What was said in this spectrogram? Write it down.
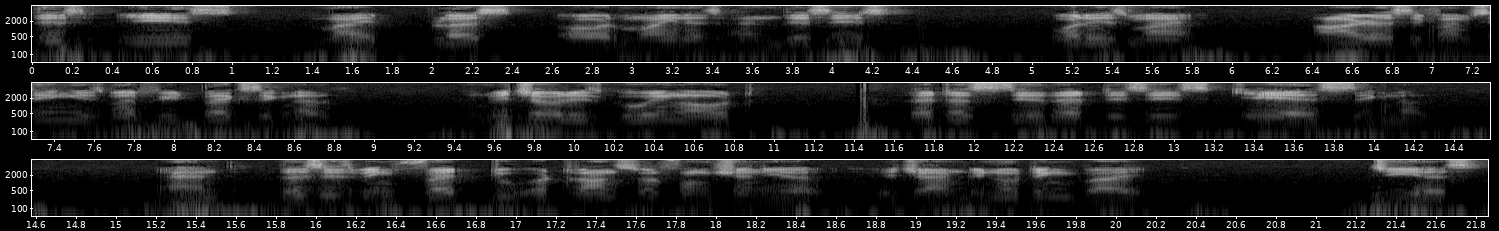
this is my plus or minus and this is what is my RS if I'm saying is my feedback signal. And whichever is going out let us say that this is KS signal. And this is being fed to a transfer function here which I am denoting by GS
